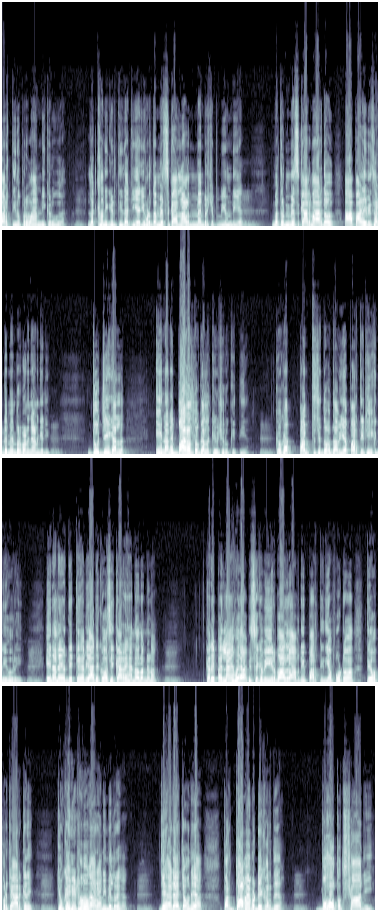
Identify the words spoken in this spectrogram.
ਭਰਤੀ ਨੂੰ ਪ੍ਰਵਾਨ ਨਹੀਂ ਕਰੂਗਾ ਲੱਖਾਂ ਦੀ ਗਿਣਤੀ ਦਾ ਕੀ ਹੈ ਜੀ? ਹੁਣ ਤਾਂ ਮਿਸ ਕਾਲ ਨਾਲ ਮੈਂਬਰਸ਼ਿਪ ਵੀ ਹੁੰਦੀ ਹੈ। ਮਤਲਬ ਮਿਸ ਕਾਲ ਮਾਰ ਦੋ ਆਪ ਵਾਲੇ ਵੀ ਸਾਡੇ ਮੈਂਬਰ ਬਣ ਜਾਣਗੇ ਜੀ। ਦੂਜੀ ਗੱਲ ਇਹਨਾਂ ਨੇ ਬਾਦਲ ਤੋਂ ਗੱਲ ਕਿਉਂ ਸ਼ੁਰੂ ਕੀਤੀ ਹੈ? ਕਿਉਂਕਿ ਪੰਥ 'ਚ ਦੁਵਿਧਾ ਵੀ ਹੈ ਭਰਤੀ ਠੀਕ ਨਹੀਂ ਹੋ ਰਹੀ। ਇਹਨਾਂ ਨੇ ਉਹ ਦੇਖਿਆ ਵੀ ਆਹ ਦੇਖੋ ਅਸੀਂ ਕਰ ਰਹੇ ਹਾਂ ਨਾ ਉਲੰਘਣਾ। ਕਦੇ ਪਹਿਲਾਂ ਇਹ ਹੋਇਆ ਵੀ ਸੁਖਵੀਰ ਬਾਦਲ ਆਪਦੀ ਭਰਤੀ ਦੀਆਂ ਫੋਟੋਆਂ ਤੇ ਉਹ ਪ੍ਰਚਾਰ ਕਰੇ? ਕਿਉਂਕਿ ਹੇਠੋਂ ਹੰਗਾਰਾ ਨਹੀਂ ਮਿਲ ਰਿਹਾ। ਜਿਹੜਾ ਜਿਹਾ ਚਾਹੁੰਦੇ ਆ, ਪਰ ਦਾਅਵੇ ਵੱਡੇ ਕਰਦੇ ਆ। ਬਹੁਤ ਉਤਸ਼ਾਹ ਜੀ।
